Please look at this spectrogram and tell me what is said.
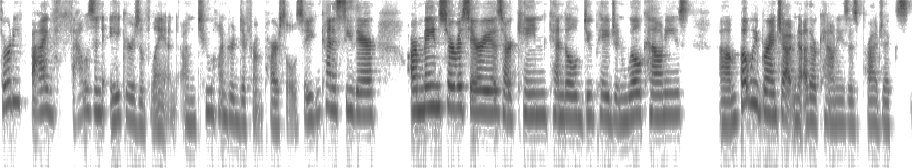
35,000 acres of land on 200 different parcels. So you can kind of see there, our main service areas are Kane, Kendall, DuPage, and Will counties, um, but we branch out into other counties as projects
